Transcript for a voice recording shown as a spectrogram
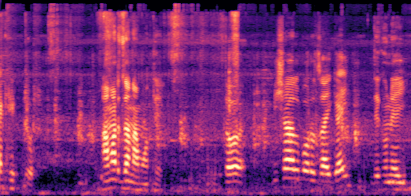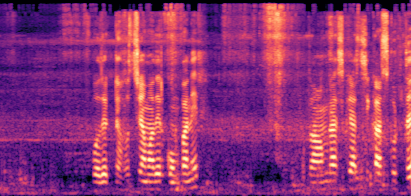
এক হেক্টর, আমার জানা মতে। তো বিশাল বড় জায়গায় দেখুন এই প্রজেক্টটা হচ্ছে আমাদের কোম্পানির। তো আমরা আজকে আসছি কাজ করতে।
